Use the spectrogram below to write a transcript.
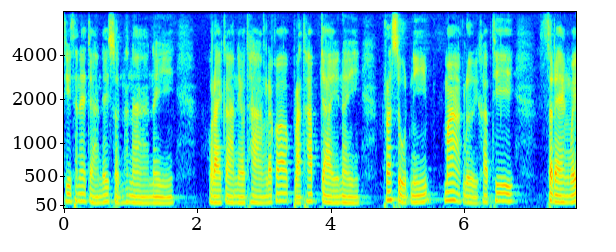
ที่ท่านอาจารย์ได้สนทนาในรายการแนวทาง แล้วก็ประทับใจในพระสูตรนี้มากเลยครับที่แสดงไว้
